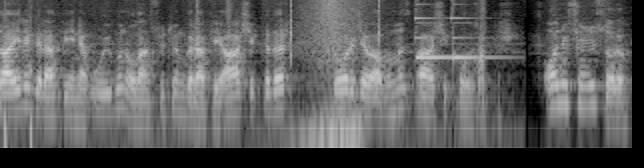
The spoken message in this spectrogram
daire grafiğine uygun olan sütun grafiği A şıkkıdır. Doğru cevabımız A şıkkı olacaktır. 13. soru.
